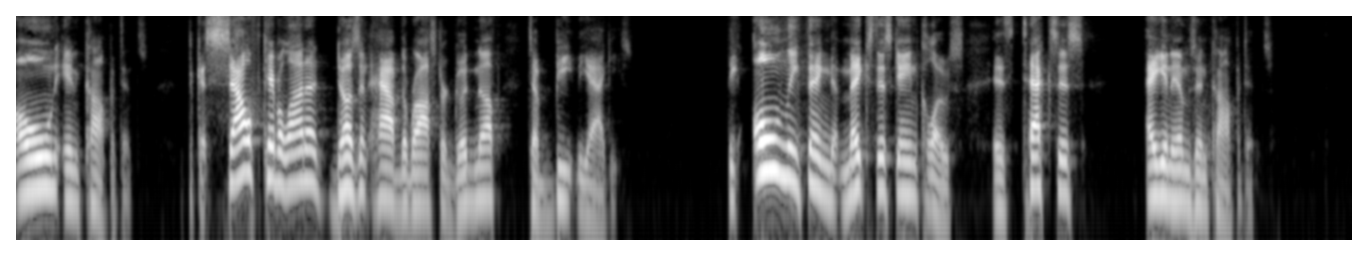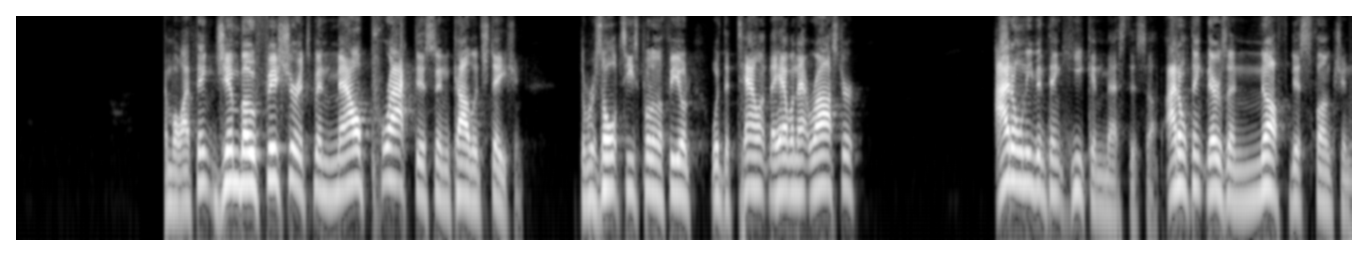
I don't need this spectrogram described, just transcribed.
own incompetence because South Carolina doesn't have the roster good enough to beat the Aggies. The only thing that makes this game close is Texas A&M's incompetence. And while I think Jimbo Fisher, it's been malpractice in College Station. The results he's put on the field with the talent they have on that roster, I don't even think he can mess this up. I don't think there's enough dysfunction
